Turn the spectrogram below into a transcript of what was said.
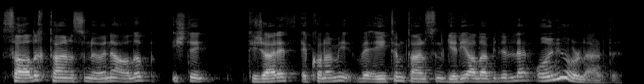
Sağlık tanrısını öne alıp işte ticaret, ekonomi ve eğitim tanrısını geriye alabilirler. Oynuyorlardı.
